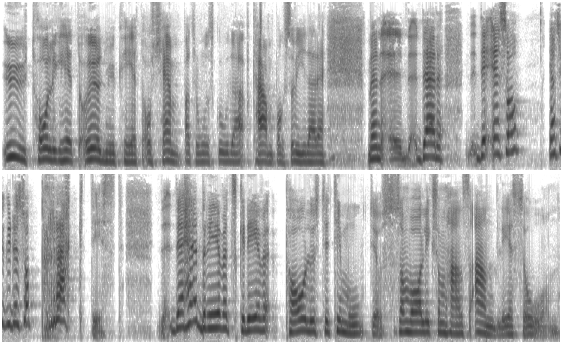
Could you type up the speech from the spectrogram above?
uthållighet och ödmjukhet och kämpa trons goda kamp och så vidare. Men eh, där, det är så jag tycker det är så praktiskt. Det här brevet skrev Paulus till Timoteus som var liksom hans andlige son.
